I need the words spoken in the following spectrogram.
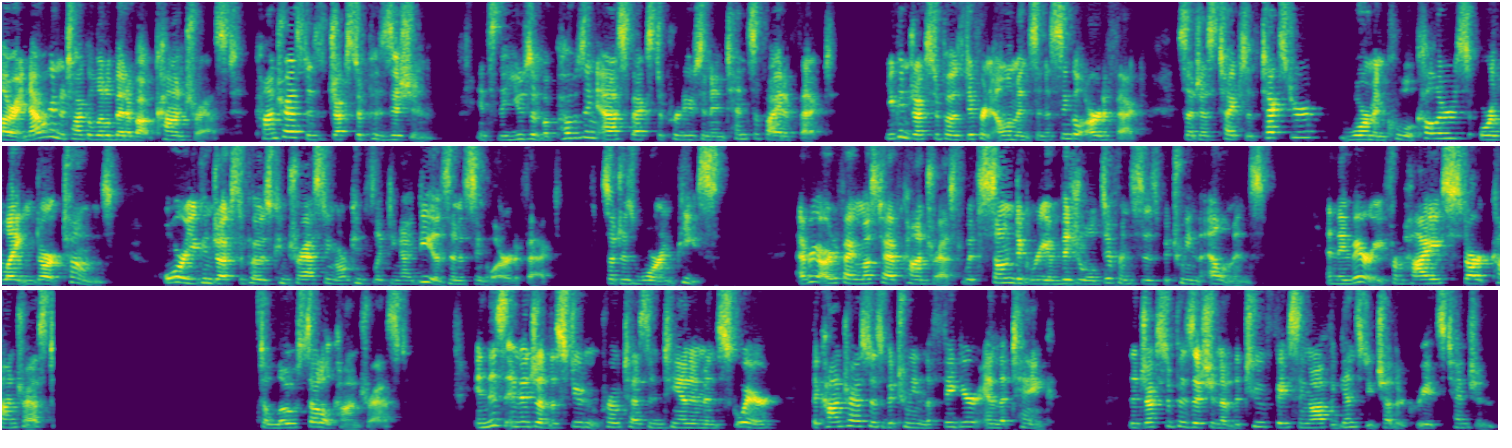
All right, now we're going to talk a little bit about contrast. Contrast is juxtaposition. It's the use of opposing aspects to produce an intensified effect. You can juxtapose different elements in a single artifact, such as types of texture, warm and cool colors, or light and dark tones. Or you can juxtapose contrasting or conflicting ideas in a single artifact, such as war and peace. Every artifact must have contrast with some degree of visual differences between the elements, and they vary from high stark contrast to low subtle contrast. In this image of the student protest in Tiananmen Square, the contrast is between the figure and the tank. The juxtaposition of the two facing off against each other creates tension.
